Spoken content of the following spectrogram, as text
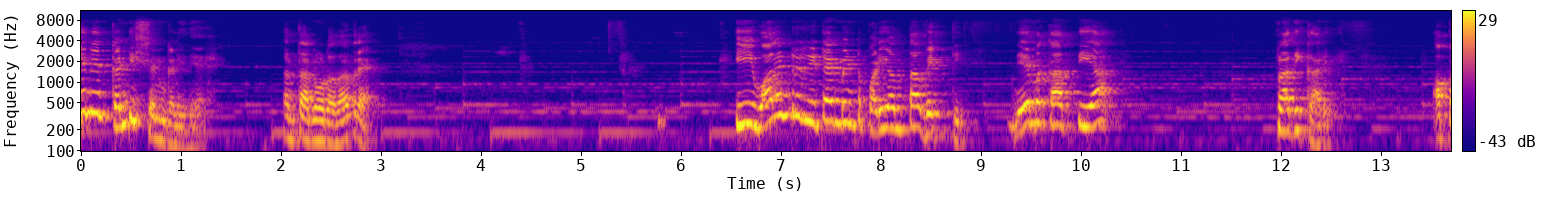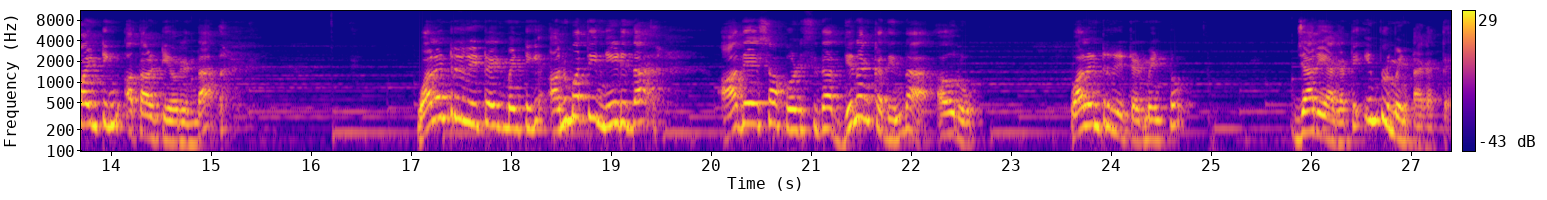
ಏನೇನು ಕಂಡೀಷನ್ಗಳಿದೆ ಅಂತ ನೋಡೋದಾದರೆ, ಈ ವಾಲಂಟ್ರಿ ರಿಟೈರ್ಮೆಂಟ್ ಪಡೆಯುವಂಥ ವ್ಯಕ್ತಿ, ನೇಮಕಾತಿಯ ಪ್ರಾಧಿಕಾರಿ ಅಪಾಯಿಂಟಿಂಗ್ ಅಥಾರಿಟಿಯವರಿಂದ ವಾಲಂಟ್ರಿ ರಿಟೈರ್ಮೆಂಟಿಗೆ ಅನುಮತಿ ನೀಡಿದ ಆದೇಶ ಹೊರಡಿಸಿದ ದಿನಾಂಕದಿಂದ ಅವರು ವಾಲಂಟರಿ ರಿಟೈರ್ಮೆಂಟು ಜಾರಿಯಾಗತ್ತೆ ಇಂಪ್ಲಿಮೆಂಟ್ ಆಗತ್ತೆ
